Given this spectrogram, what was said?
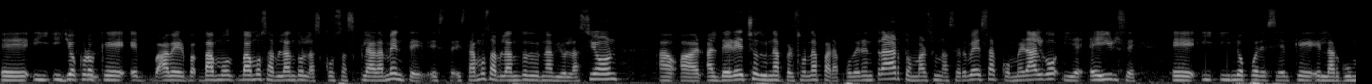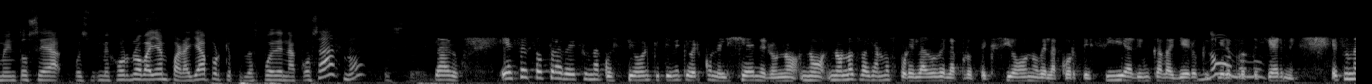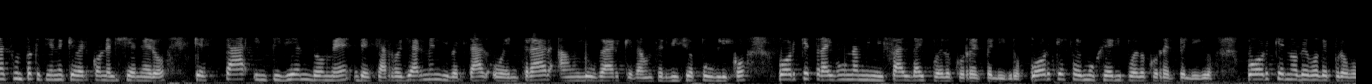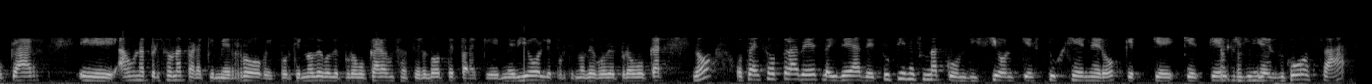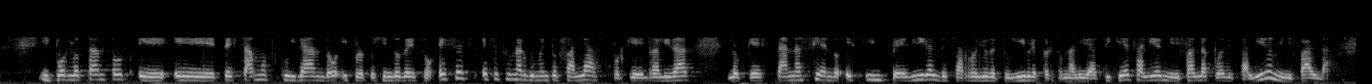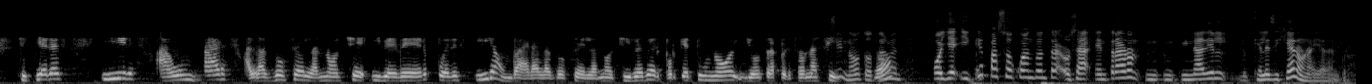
y, yo creo que, a ver, vamos, vamos hablando las cosas claramente. Este, estamos hablando de una violación, al derecho de una persona para poder entrar, tomarse una cerveza, comer algo y, e irse. Eh, y, no puede ser que el argumento sea, pues mejor no vayan para allá porque pues las pueden acosar, ¿no? Este... Claro, esa es otra vez una cuestión que tiene que ver con el género, no, no, no nos vayamos por el lado de la protección o de la cortesía de un caballero que quiere protegerme. Es un asunto que tiene que ver con el género que está impidiéndome desarrollarme en libertad o entrar a un lugar que da un servicio público porque traigo una minifalda y puedo correr peligro, porque soy mujer y puedo correr peligro, porque no debo de provocar eh, a una persona para que me robe, porque no debo de provocar a un sacerdote para que me viole, porque no debo de provocar, ¿no? O sea, es otra vez la idea de tú tienes una condición que es tu género, que, que, que, que es riesgosa, y por lo tanto eh, eh, te estamos cuidando y protegiendo de eso. Ese es, ese es un argumento falaz, porque en realidad lo que están haciendo es impedir el desarrollo de tu libre personalidad. Si quieres salir en minifalda, puedes salir en minifalda. Si quieres ir a un bar a las 12 de la noche y beber, puedes ir a un bar a las 12 de la noche y beber. ¿Por qué tú no y otra persona sí? Sí, no, totalmente. Oye, ¿y qué pasó cuando entraron? O sea, entraron y nadie, ¿qué les dijeron ahí adentro?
